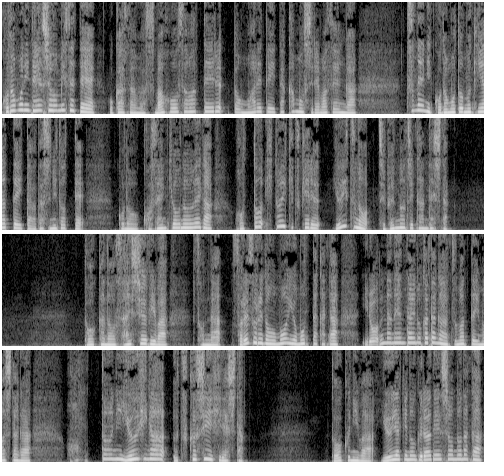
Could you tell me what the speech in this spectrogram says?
子供に電車を見せてお母さんはスマホを触っていると思われていたかもしれませんが、常に子供と向き合っていた私にとって、この古戦橋の上がほっと一息つける唯一の自分の時間でした。10日の最終日は、そんなそれぞれの思いを持った方、いろんな年代の方が集まっていましたが、本当に夕日が美しい日でした。遠くには夕焼けのグラデーションの中、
